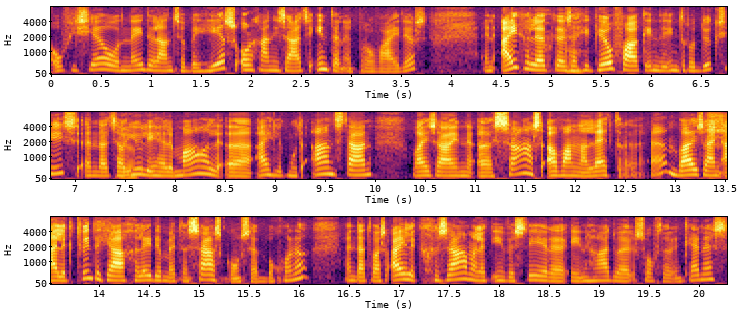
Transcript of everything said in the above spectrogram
officieel Nederlandse Beheersorganisatie Internetproviders. En eigenlijk uh, zeg ik heel vaak in de introducties, en dat zou jullie helemaal uh, eigenlijk moeten aanstaan. Wij zijn uh, SaaS avant la lettre. Hè? Wij zijn eigenlijk twintig jaar geleden met een SaaS-concept begonnen. En dat was eigenlijk gezamenlijk investeren in hardware, software en kennis.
